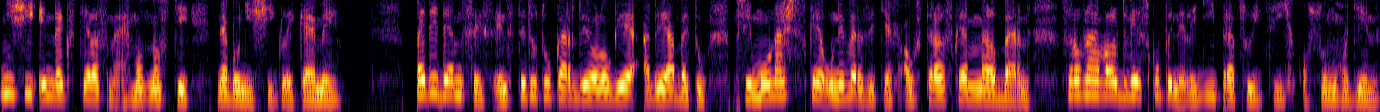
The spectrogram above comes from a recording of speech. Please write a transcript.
nižší index tělesné hmotnosti nebo nižší glykémy. Paddy Dempsey z Institutu kardiologie a diabetu při Monašské univerzitě v australském Melbourne srovnával dvě skupiny lidí pracujících 8 hodin.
